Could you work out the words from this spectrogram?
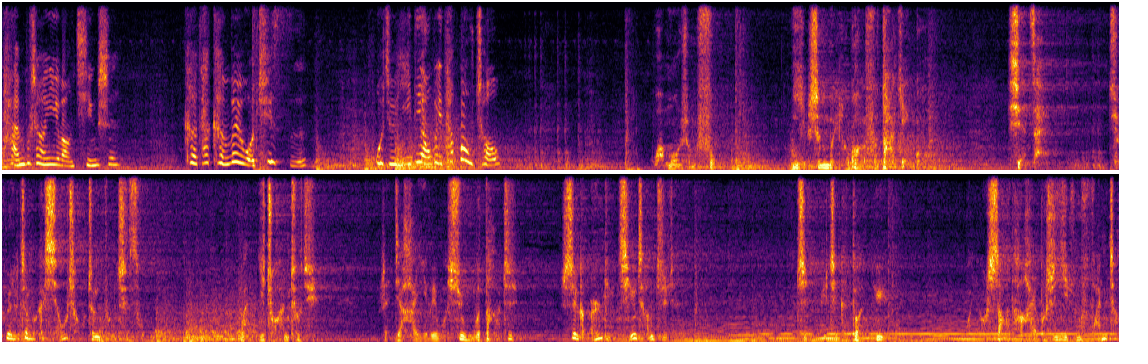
谈不上一往情深，可他肯为我去死，我就一定要为他报仇。我慕容复。一生为了光复大燕国，现在却为了这么个小丑争风吃醋。万一传出去，人家还以为我胸无大志，是个儿女情长之人。至于这个段誉，我要杀他还不是易如反掌，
